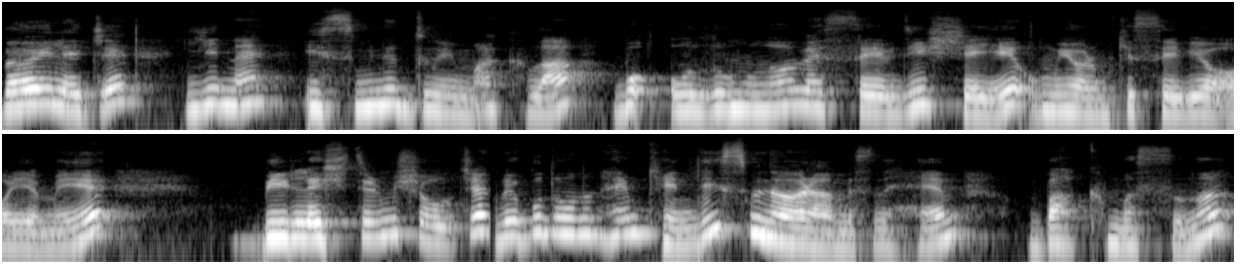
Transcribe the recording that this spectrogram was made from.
Böylece yine ismini duymakla bu olumlu ve sevdiği şeyi, umuyorum ki seviyor o yemeği, birleştirmiş olacak ve bu da onun hem kendi ismini öğrenmesini hem bakmasını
